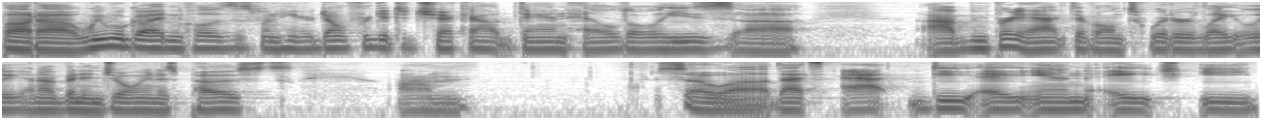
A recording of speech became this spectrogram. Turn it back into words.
but uh, we will go ahead and close this one here. Don't forget to check out Dan Hedl. He's uh, I've been pretty active on Twitter lately, and I've been enjoying his posts. Um, so uh, that's at D A N H E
